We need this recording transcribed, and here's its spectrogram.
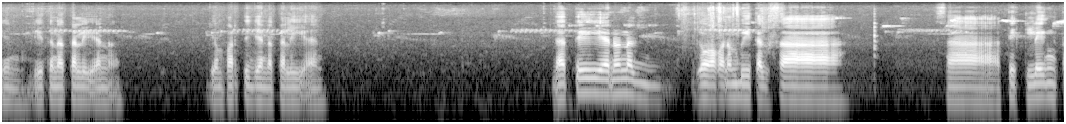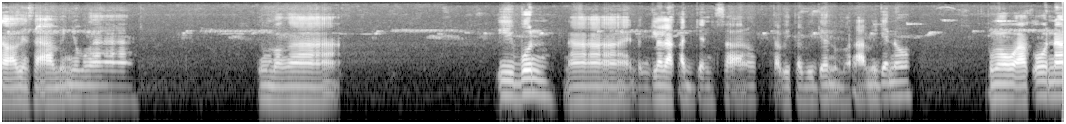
Yun, dito natalian. Oh. Yung parte dyan natalian. Dati ano naggawa ko ng bitag sa sa tikling tawagin sa amin yung mga yung mga ibon na naglalakad dyan sa ano, tabi-tabi dyan. Marami dyan, no. Gumawa ako na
